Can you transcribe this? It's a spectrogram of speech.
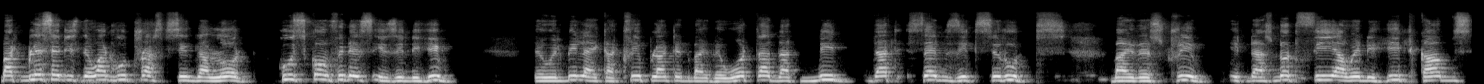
But blessed is the one who trusts in the Lord, whose confidence is in him. They will be like a tree planted by the water that need that sends its roots by the stream. It does not fear when the heat comes.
